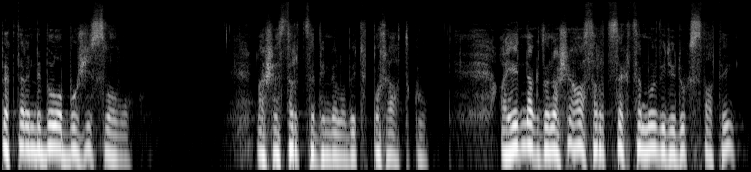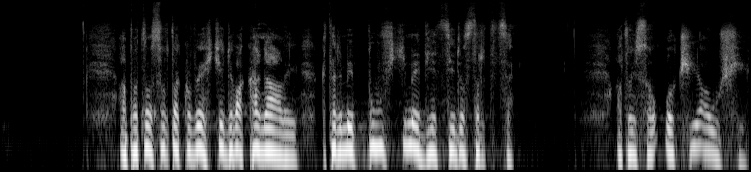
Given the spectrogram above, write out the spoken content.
ve kterém by bylo Boží slovo. Naše srdce by mělo být v pořádku. A jednak do našeho srdce chce mluvit Duch Svatý. A potom jsou takové ještě dva kanály, kterými pouštíme věci do srdce. A to jsou oči a uši.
